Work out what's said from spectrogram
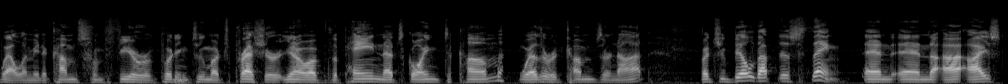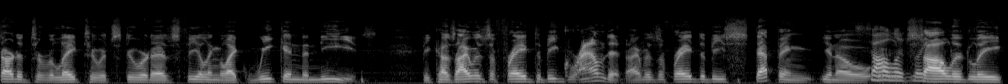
well, I mean, it comes from fear of putting too much pressure, you know, of the pain that's going to come, whether it comes or not. But you build up this thing. And, and I, I started to relate to it, Stuart, as feeling like weak in the knees because I was afraid to be grounded. I was afraid to be stepping, you know, solidly. solidly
